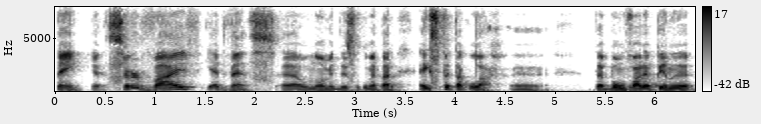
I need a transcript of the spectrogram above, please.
tem. É, Survive e Advance é o nome desse documentário. É espetacular. É, é bom, vale a pena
